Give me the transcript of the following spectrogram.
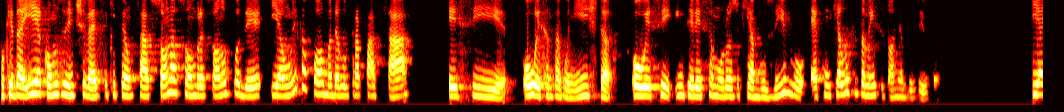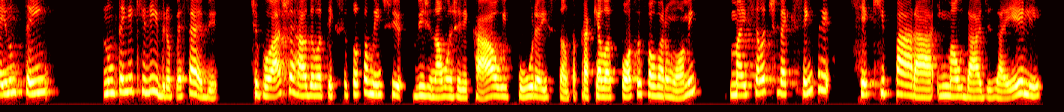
Porque daí é como se a gente tivesse que pensar só na sombra, só no poder, e a única forma dela ultrapassar esse ou esse antagonista ou esse interesse amoroso que é abusivo é com que ela se, também se torne abusiva. E aí não tem não tem equilíbrio, percebe? Tipo, eu acho errado ela ter que ser totalmente virginal, angelical e pura e santa para que ela possa salvar um homem, mas se ela tiver que sempre se equiparar em maldades a ele,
